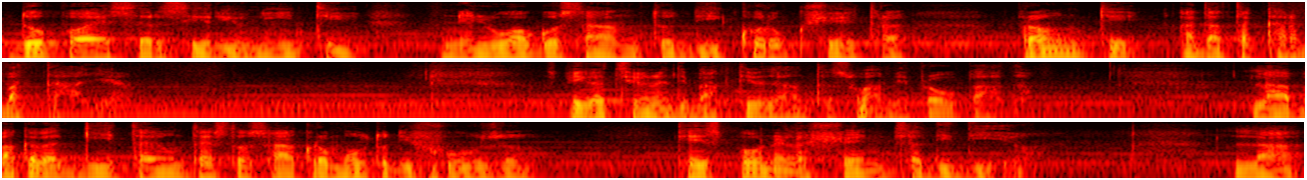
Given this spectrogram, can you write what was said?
dopo essersi riuniti nel luogo santo di Kurukshetra pronti ad attaccare battaglia? Spiegazione di Bhaktivedanta Swami Prabhupada La Bhagavad Gita è un testo sacro molto diffuso che espone la scienza di Dio. La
